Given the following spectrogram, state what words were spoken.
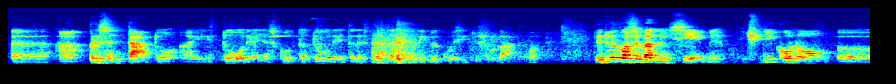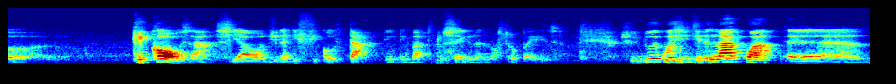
eh, ha presentato ai lettori, agli ascoltatori, ai telespettatori i due quesiti sull'acqua. Le due cose vanno insieme e ci dicono eh, che cosa sia oggi la difficoltà di un dibattito serio nel nostro paese. Sui due quesiti dell'acqua, eh,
